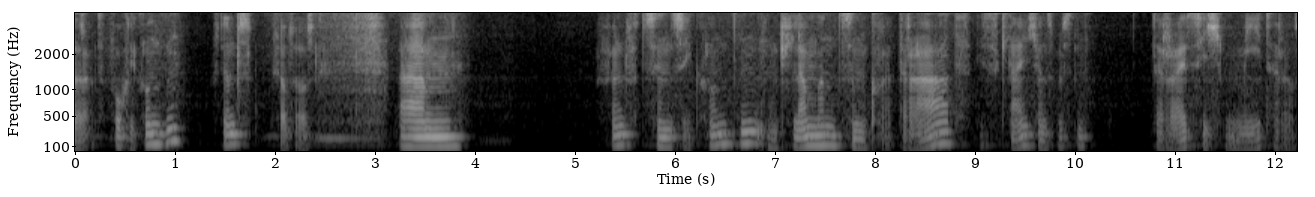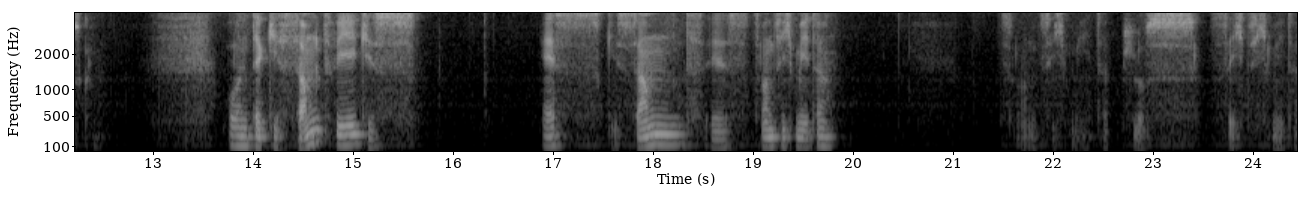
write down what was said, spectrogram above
Quadrat. 50 Sekunden, stimmt, schaut so aus. Ähm, 15 Sekunden in Klammern zum Quadrat ist gleich, und es müssten 30 Meter rauskommen. Und der Gesamtweg ist S, Gesamt ist 20 Meter. 20 Meter plus 60 Meter.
